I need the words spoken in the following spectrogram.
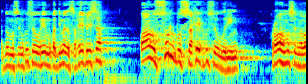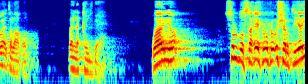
Hadduu muslim ku soo wariyey muqadimada saxiixiisa oo aanu sulbu saxiix ku soo warin rawaahu muslimna lama itlaaqo. Waa la qaydaa. Waayo sulbu saxiix wuxuu u shardiyey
